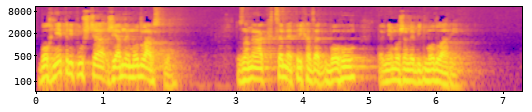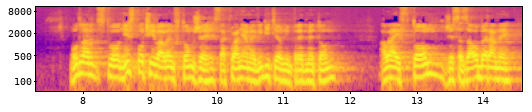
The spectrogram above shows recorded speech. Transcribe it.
Boh nepripúšťa žiadne modlárstvo. To znamená, ak chceme prichádzať k Bohu, tak nemôžeme byť modlári. Modlárstvo nespočíva len v tom, že sa klaniame viditeľným predmetom, ale aj v tom, že sa zaoberáme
